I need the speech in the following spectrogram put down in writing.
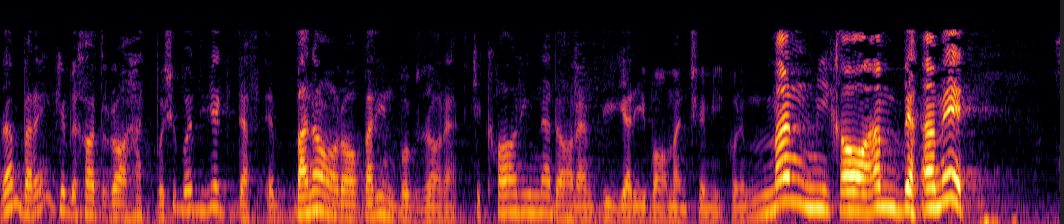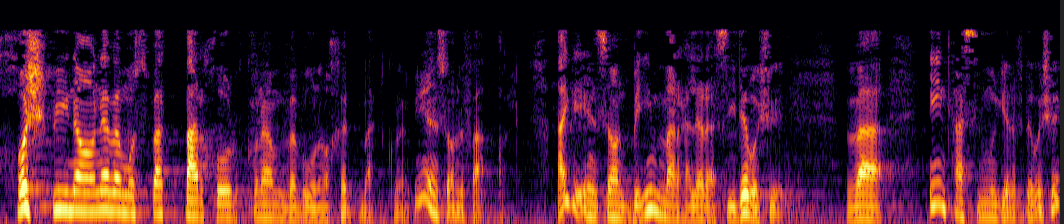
آدم برای اینکه بخواد راحت باشه باید یک دفعه بنا را بر این بگذارد که کاری ندارم دیگری با من چه می‌کنه. من می‌خواهم به همه خوشبینانه و مثبت برخورد کنم و به اونا خدمت کنم. این انسان فعال اگه انسان به این مرحله رسیده باشه و این تصمیم گرفته باشه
